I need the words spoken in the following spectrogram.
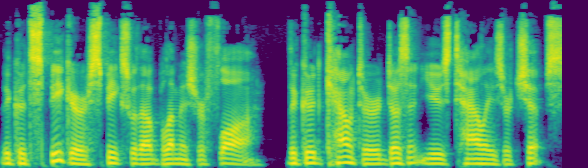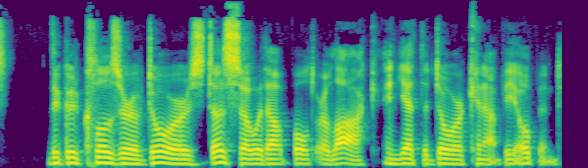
The good speaker speaks without blemish or flaw. The good counter doesn't use tallies or chips. The good closer of doors does so without bolt or lock, and yet the door cannot be opened.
